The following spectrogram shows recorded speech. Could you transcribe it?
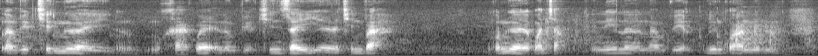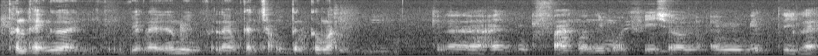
làm việc trên người nó khác với làm việc trên giấy hay là trên vải. Con người là quan trọng, thế nên là làm việc liên quan đến thân thể người thì việc này là mình phải làm cẩn trọng từng công đoạn. Cái là anh phát vẫn như mọi khi cho em biết tỷ lệ.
